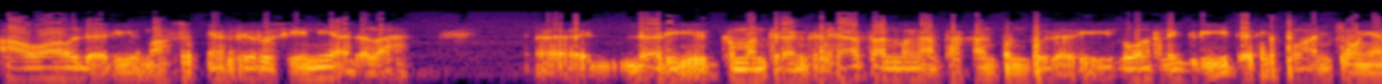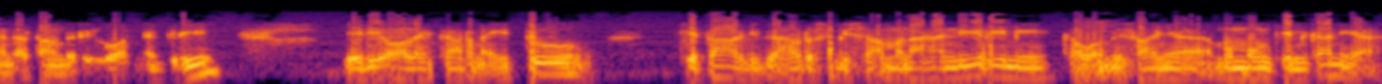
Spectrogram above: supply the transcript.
awal dari masuknya virus ini adalah eh, dari Kementerian Kesehatan mengatakan tentu dari luar negeri, dari pelancong yang datang dari luar negeri. Jadi oleh karena itu kita juga harus bisa menahan diri nih kalau misalnya memungkinkan ya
